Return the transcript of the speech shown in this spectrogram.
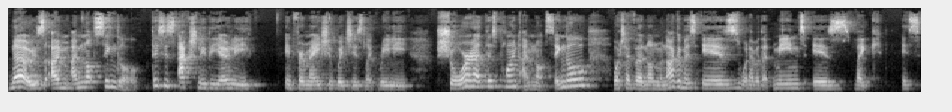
knows I'm I'm not single. This is actually the only information which is like really sure at this point. I'm not single. Whatever non-monogamous is, whatever that means, is like is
